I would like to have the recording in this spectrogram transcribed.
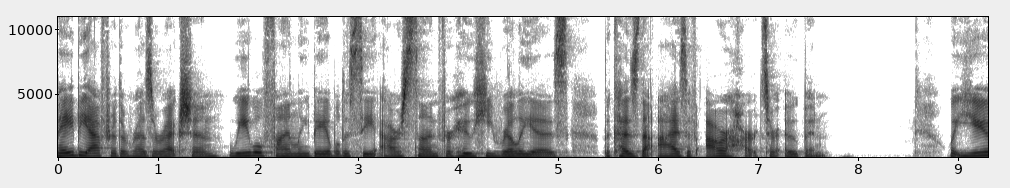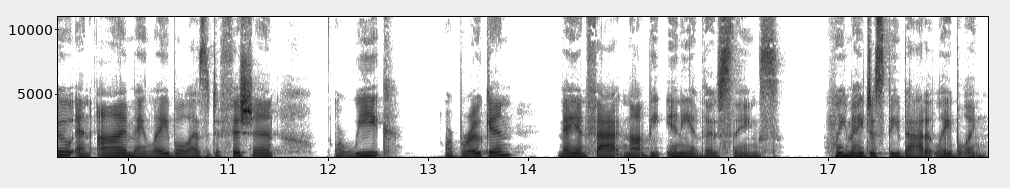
Maybe after the resurrection, we will finally be able to see our son for who he really is because the eyes of our hearts are open. What you and I may label as deficient or weak or broken may in fact not be any of those things. We may just be bad at labeling.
